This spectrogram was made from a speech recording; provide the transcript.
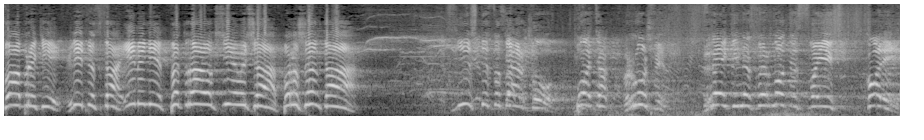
фабрики Ліпецька імені Петра Олексійовича Порошенка. Їсти цукерку, потяг рушить, рейки не звернути з своїх колій.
